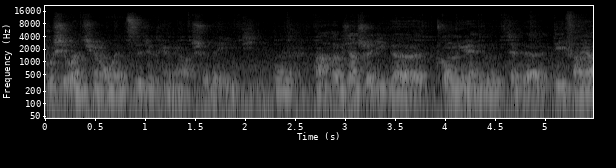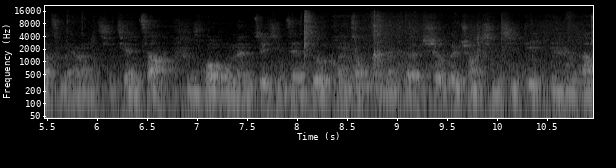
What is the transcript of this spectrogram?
不是完全用文字就可以描述的议题。嗯。啊，好比像说一个公园这个地方要怎么样去建造，或我们最近在做空总的那个社会创新基地，啊，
